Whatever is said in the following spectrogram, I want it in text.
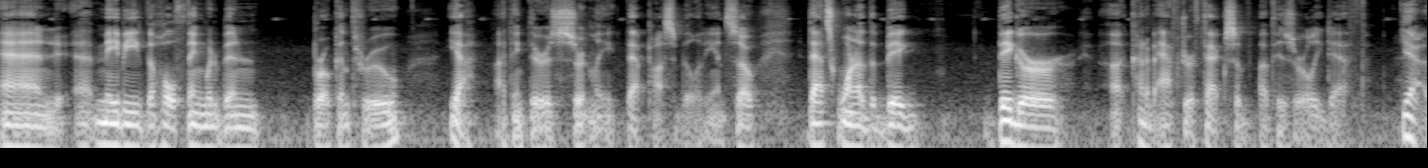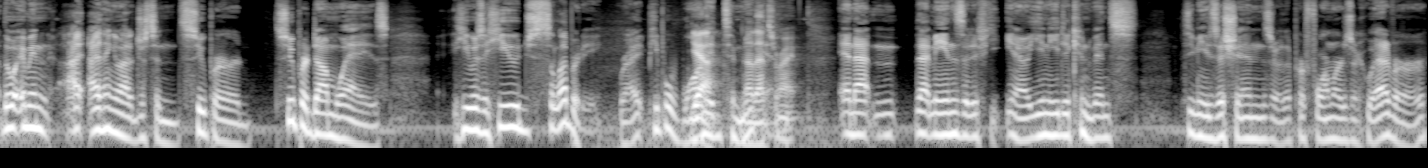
and uh, maybe the whole thing would have been broken through. Yeah, I think there is certainly that possibility, and so that's one of the big, bigger uh, kind of after effects of, of his early death. Yeah, though I mean, I, I think about it just in super super dumb ways. He was a huge celebrity, right? People wanted yeah, to meet no, that's him. right. and that that means that if you know you need to convince the musicians or the performers or whoever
